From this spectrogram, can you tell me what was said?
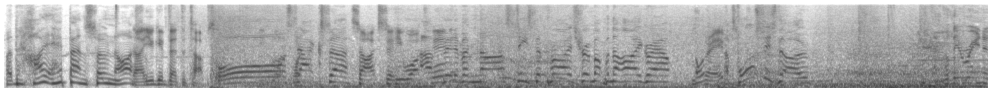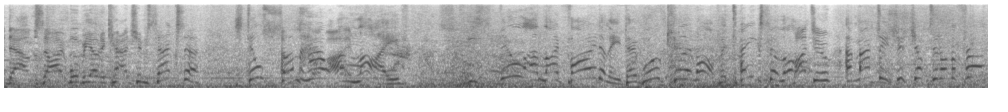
But the high headband's so nice. Now you give that to Tops. Oh, Saksa. Saksa, he walks A in. bit of a nasty surprise for him up in the high ground. Oh, the forces, though. But the arena down. Zai will be able to catch him. Saksa still somehow alive. He's still alive, finally. They will kill him off. It takes a lot. Matu. And Matu's just jumped in on the front.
